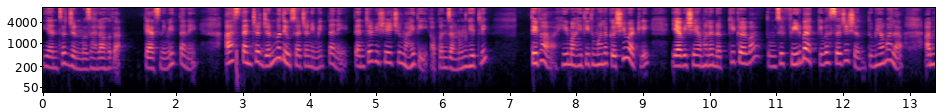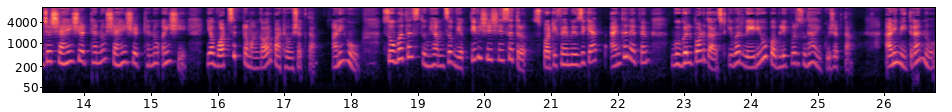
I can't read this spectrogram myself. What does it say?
यांचा जन्म झाला होता. त्याच निमित्ताने आज त्यांच्या जन्मदिवसाच्या निमित्ताने त्यांच्याविषयीची माहिती आपण जाणून घेतली. तेव्हा ही माहिती तुम्हाला कशी वाटली याविषयी आम्हाला नक्की कळवा. तुमचे फीडबॅक किंवा सजेशन तुम्ही आम्हाला आमच्या शहाऐंशी अठ्ठ्याण्णव शहाऐंशी अठ्ठ्याण्णव ऐंशी या व्हॉट्सअप क्रमांकावर पाठवू शकता. आणि हो सोबतच तुम्ही आमचं व्यक्तिविशेष हे सत्र स्पॉटीफाय म्युझिक ॲप अँकर एफ एम गुगल पॉडकास्ट किंवा रेडिओ पब्लिकवर सुद्धा ऐकू शकता. आणि मित्रांनो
